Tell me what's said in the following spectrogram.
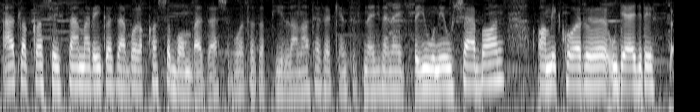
átlag kassai számára igazából a kassa bombázása volt az a pillanat 1941. júniusában, amikor ugye egyrészt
